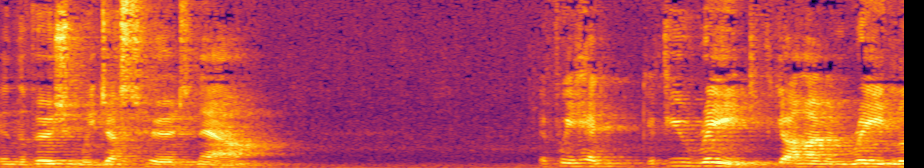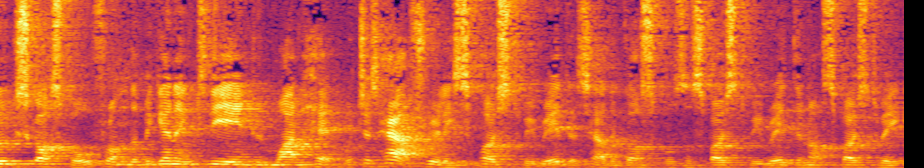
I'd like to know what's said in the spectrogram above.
in the version we just heard now, if we had if you read, if you go home and read Luke's gospel from the beginning to the end in one hit, which is how it's really supposed to be read, that's how the gospels are supposed to be read. They're not supposed to be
